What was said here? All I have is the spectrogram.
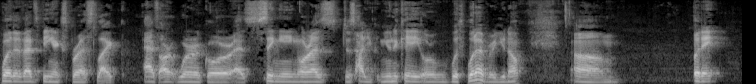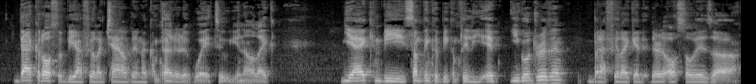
whether that's being expressed like as artwork or as singing or as just how you communicate or with whatever, you know. Um, but it, that could also be, I feel like, channeled in a competitive way too. You know, like yeah, it can be something could be completely ego driven, but I feel like it, there also is a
